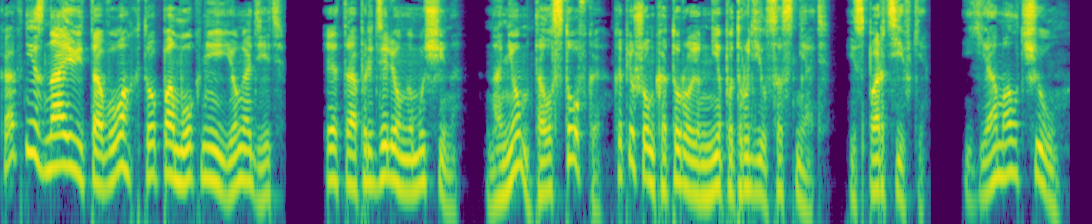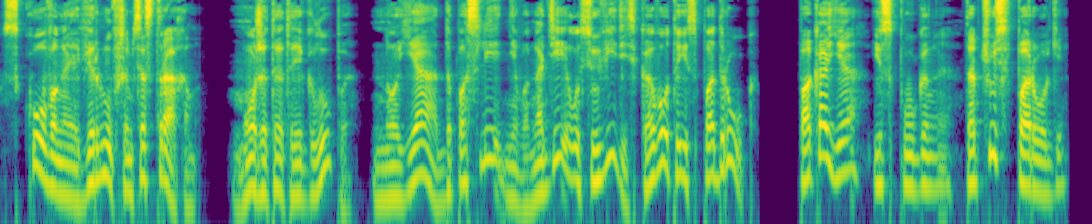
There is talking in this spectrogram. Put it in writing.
Как не знаю и того, кто помог мне ее надеть. Это определенно мужчина. На нем толстовка, капюшон которую не потрудился снять, и спортивки. Я молчу, скованная вернувшимся страхом. Может, это и глупо, но я до последнего надеялась увидеть кого-то из подруг. Пока я, испуганная, топчусь в пороге,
